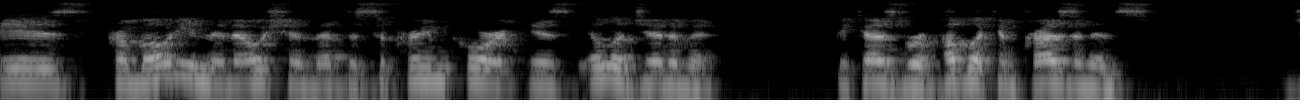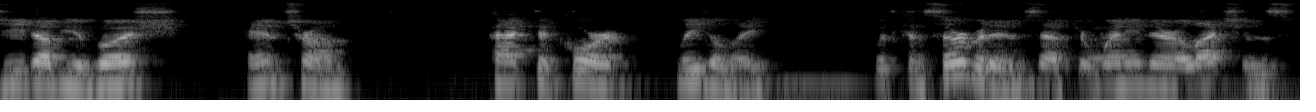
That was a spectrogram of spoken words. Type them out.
is promoting the notion that the Supreme Court is illegitimate because Republican presidents G.W. Bush and Trump packed the court legally with conservatives after winning their elections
